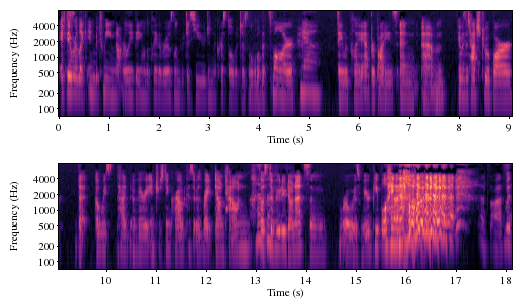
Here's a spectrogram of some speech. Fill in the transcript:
if they were like in between not really being able to play the Roseland, which is huge, and the Crystal, which is a little bit smaller, Yeah. they would play at Bodies and um it was attached to a bar that always had a very interesting crowd because it was right downtown close to Voodoo Donuts and we're always weird people hanging out. That's awesome. But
